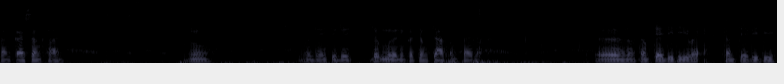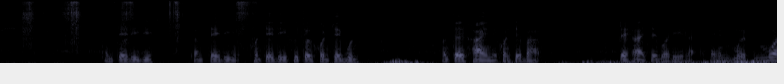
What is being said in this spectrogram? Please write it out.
ร่างกายสังขาร เออเมื่อใดจะได้เลิกมือนึงก็จังจากมันไปละเออเราทำใจดีๆไว้ทำใจดีๆทำใจดีๆทำใจดี คนใจดีคือเจอคนใจบุญ คนใจหายเนี่ยคนใจบาปใจหายใจบ่ดีละใจมันมืดมันมั่ว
